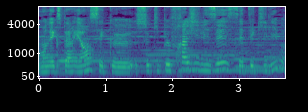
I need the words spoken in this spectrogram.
Mon expérience est que ce qui peut fragiliser cet équilibre,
